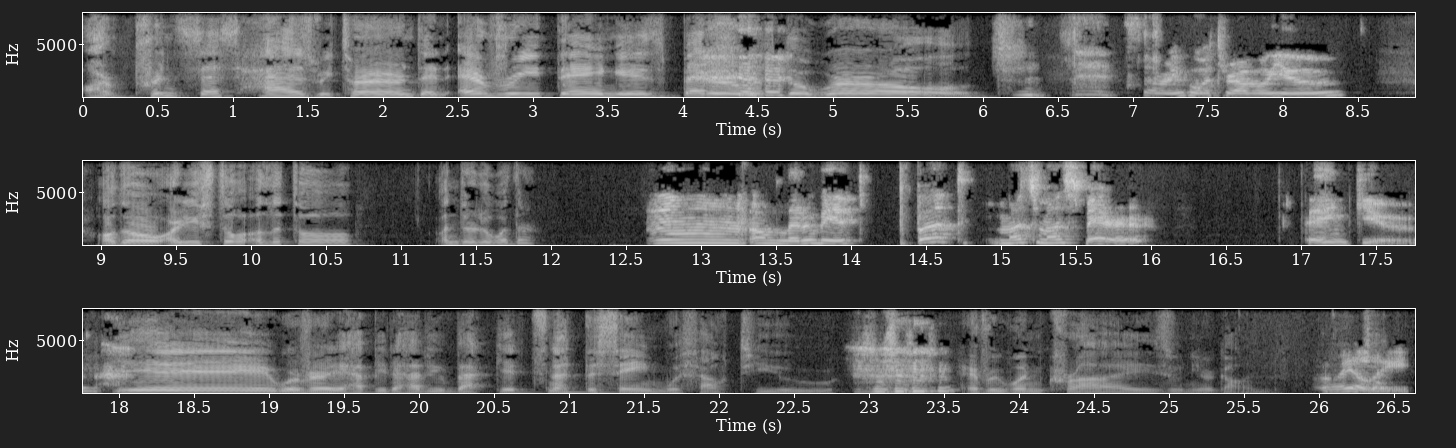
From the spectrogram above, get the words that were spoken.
our princess has returned and everything is better with the world. Sorry for trouble you. Although, are you still a little under the weather? Mm, a little bit, but much, much better. Thank you. Yay, we're very happy to have you back. It's not the same without you. Everyone cries when you're gone. Really?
